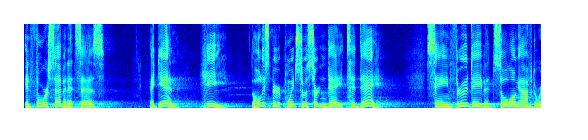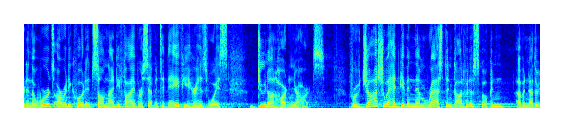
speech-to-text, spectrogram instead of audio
In 4 7, it says, again, He, the Holy Spirit, points to a certain day, today, saying through David so long afterward, in the words already quoted, Psalm 95, verse 7, Today, if you hear His voice, do not harden your hearts. For if Joshua had given them rest, then God would have spoken of another,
